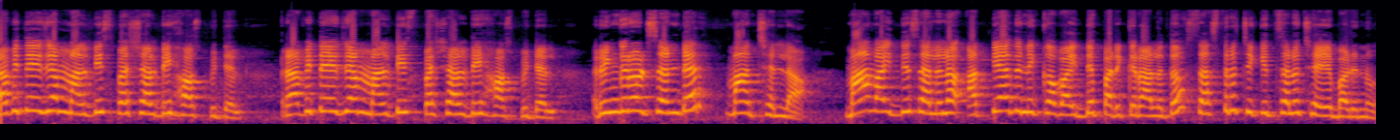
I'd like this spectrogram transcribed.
Raviteja multi speciality hospital. Raviteja multi speciality hospital. Ring road centre మా చెల్ల. మా వైద్యశాలలో అత్యాధునిక వైద్య పరికరాలతో శస్త్రచికిత్సలు చేయబడును.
